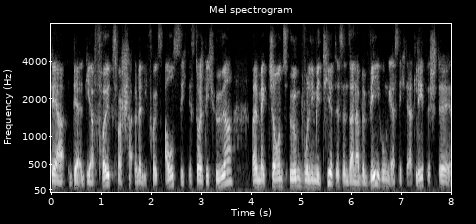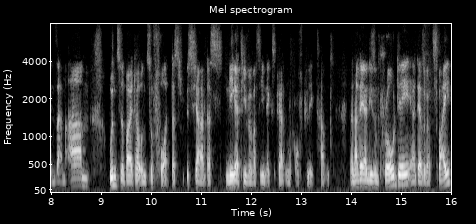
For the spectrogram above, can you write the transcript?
der, der, die Erfolgswahrscheinlichkeit oder die Erfolgsaussicht ist deutlich höher, weil Mac Jones irgendwo limitiert ist in seiner Bewegung, er ist nicht der athletischste in seinem Arm und so weiter und so fort. Das ist ja das Negative, was ihn Experten draufgelegt haben. Dann hat er ja diesen Pro Day, er hat ja sogar zwei,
